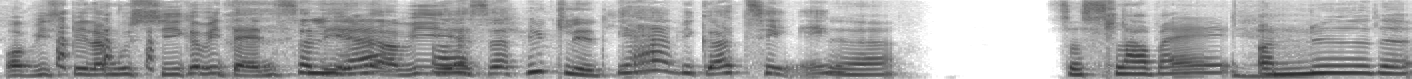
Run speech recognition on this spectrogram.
og vi spiller musik, og vi danser lidt. Ja, og vi, og altså, hyggeligt. Ja, vi gør ting, ikke? Ja. Så slap af ja. og nyd det,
